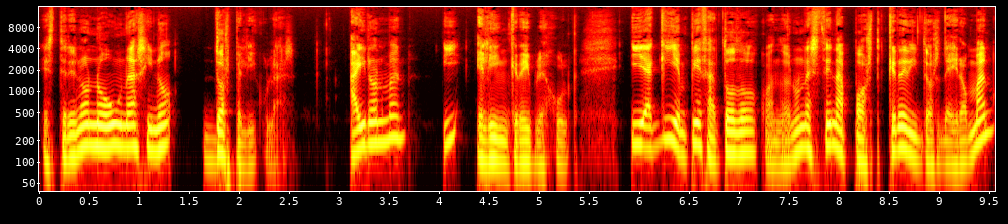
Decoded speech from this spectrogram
estrenó no una, sino dos películas. Iron Man y El Increíble Hulk. Y aquí empieza todo cuando en una escena post créditos de Iron Man,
